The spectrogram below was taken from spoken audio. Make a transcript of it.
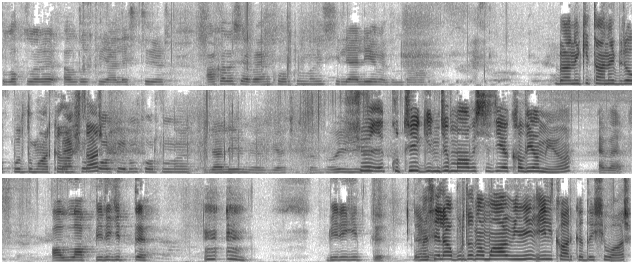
blokları alıp yerleştiriyoruz. Arkadaşlar ben korkumdan hiç ilerleyemedim daha. Ben iki tane blok buldum Ben arkadaşlar. çok korkuyorum. Korkumdan ilerleyemiyorum gerçekten. Ay. Şöyle kutuya girince mavi sizi yakalayamıyor. Evet. Allah biri gitti. biri gitti. Değil mi? Mesela burada da mavinin ilk arkadaşı var.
